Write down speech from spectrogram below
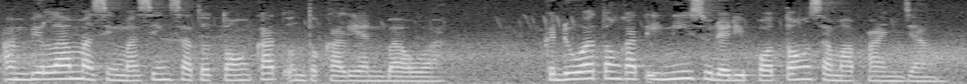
ambillah masing-masing satu tongkat untuk kalian bawa. Kedua tongkat ini sudah dipotong sama panjang.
